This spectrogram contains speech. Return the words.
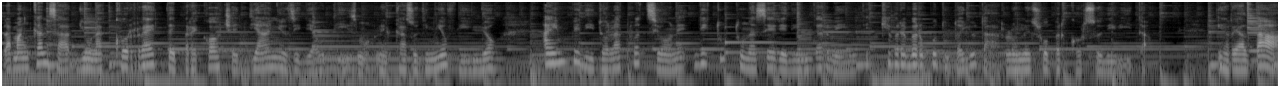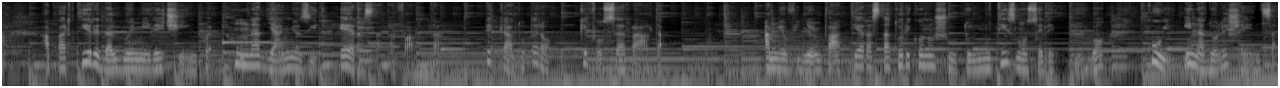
La mancanza di una corretta e precoce diagnosi di autismo nel caso di mio figlio ha impedito l'attuazione di tutta una serie di interventi che avrebbero potuto aiutarlo nel suo percorso di vita. In realtà, a partire dal 2005, una diagnosi era stata fatta. Peccato però che fosse errata a mio figlio infatti era stato riconosciuto il mutismo selettivo, cui in adolescenza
